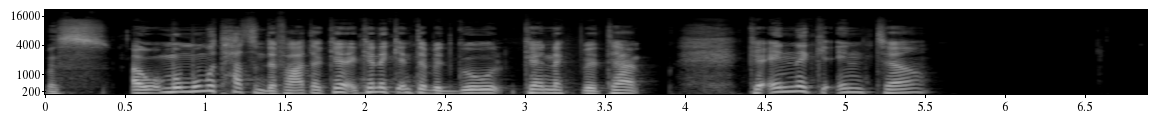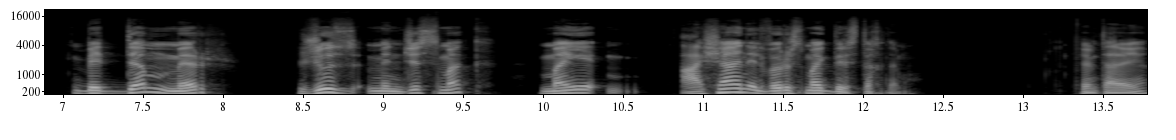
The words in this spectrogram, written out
بس. أو مو مو متحصن دفاعاتك كأنك أنت بتقول كأنك بتعمل كأنك أنت بتدمر جزء من جسمك ما ي... عشان الفيروس ما يقدر يستخدمه. فهمت علي؟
